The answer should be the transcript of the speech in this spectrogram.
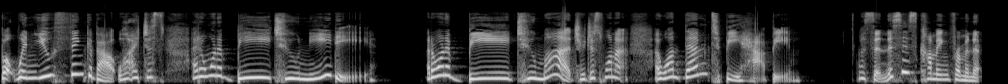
But when you think about, well, I just, I don't want to be too needy. I don't want to be too much. I just want to, I want them to be happy. Listen, this is coming from an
